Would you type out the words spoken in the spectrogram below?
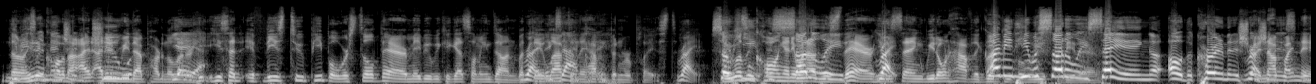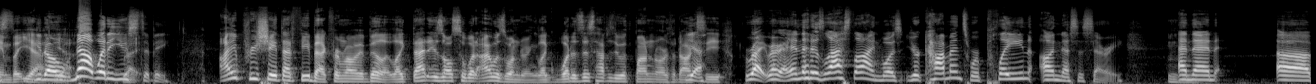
no, no, he didn't call them out. I, I, didn't read that part in the letter. Yeah, yeah. He, he, said if these two people were still there, maybe we could get something done. But right, they left exactly. and they haven't been replaced. Right. So, so he wasn't he calling anyone subtly, out who's there. He right. was saying we don't have the good. I mean, he was subtly saying, "Oh, the current administration right, not is, by name, is, but yeah, you know, yeah. not what it used right. to be." I appreciate that feedback from Rabbi Billet. Like that is also what I was wondering. Like, what does this have to do with modern orthodoxy? Yeah. Right, right, right. And then his last line was, "Your comments were plain unnecessary." Mm-hmm. And then uh,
